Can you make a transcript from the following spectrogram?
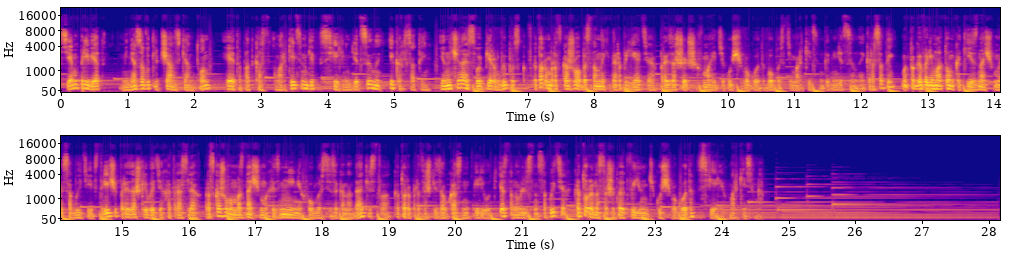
Всем привет! Меня зовут Липчанский Антон, и это подкаст о маркетинге в сфере медицины и красоты. Я начинаю свой первый выпуск, в котором расскажу об основных мероприятиях, произошедших в мае текущего года в области маркетинга, медицины и красоты. Мы поговорим о том, какие значимые события и встречи произошли в этих отраслях, расскажу вам о значимых изменениях в области законодательства, которые произошли за указанный период, и остановлюсь на событиях, которые нас ожидают в июне текущего года в сфере маркетинга.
